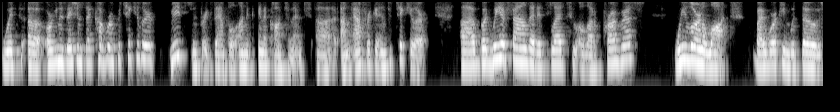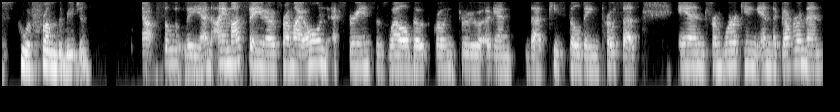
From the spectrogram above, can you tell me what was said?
with uh, organizations that cover a particular region, for example, on, in a continent, on Africa in particular. but we have found that it's led to a lot of progress. We learn a lot by working with those who are from the region. Absolutely. And I must say, you know, from my own experience as well, both going through again that peace building process and from working in the government,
